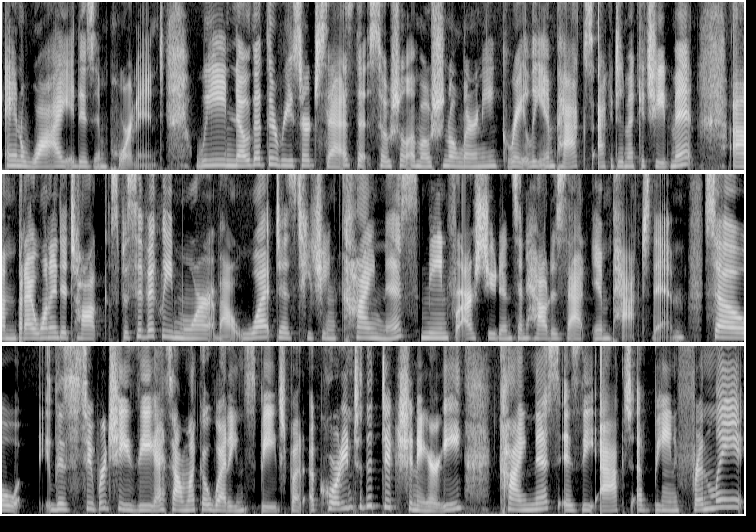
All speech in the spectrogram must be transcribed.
and why it is important. We know that the research says that social emotional learning greatly impacts academic achievement, um, but I wanted to talk specifically more about what does teaching kindness mean for our students and how does that impact them. So this is super cheesy. I sound like a wedding speech, but according to the dictionary, kindness is the act of being friendly,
